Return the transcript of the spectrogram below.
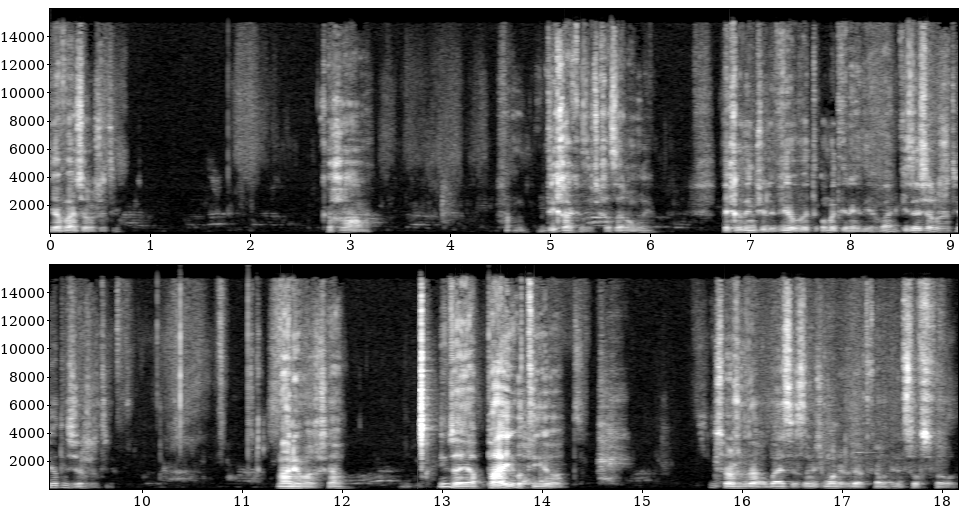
יוון שלוש אותיות. ככה, בדיחה כזאת שחז"ל אומרים. איך יודעים שלוי עומד, עומד כנגד יוון? כי זה שלוש אותיות וזה שלוש אותיות. מה אני אומר עכשיו? אם זה היה פאי אותיות, שלוש נקודה ארבע עשרה עשרים ושמונה, לא יודע כמה אין סוף ספרות,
